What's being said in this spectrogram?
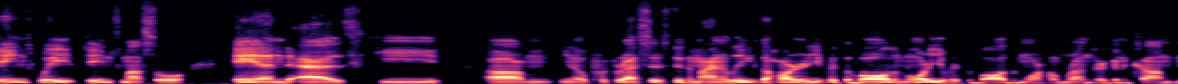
gains weight, gains muscle, and as he um, you know progresses through the minor leagues. The harder you hit the ball, the more you hit the ball, the more home runs are going to come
